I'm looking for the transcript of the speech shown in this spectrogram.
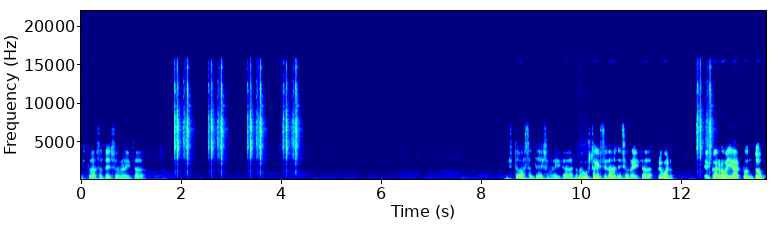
Está bastante desorganizada. Está bastante desorganizada. No me gusta que esté tan desorganizada. Pero bueno, el carro va a llegar pronto.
